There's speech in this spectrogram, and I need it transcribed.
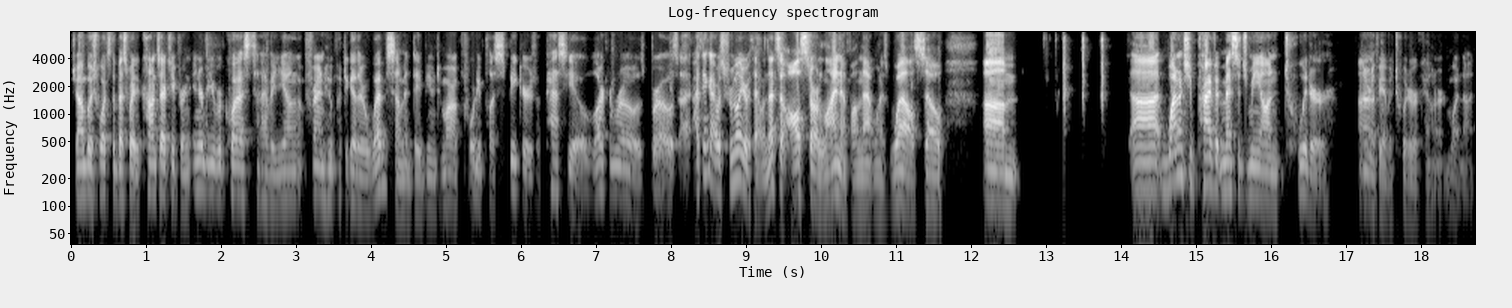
John Bush, what's the best way to contact you for an interview request? I have a young friend who put together a web summit debuting tomorrow, 40 plus speakers with Passio, Larken Rose, Broze. I, I think I was familiar with that one. That's an all star lineup on that one as well. So, um, uh, why don't you private message me on Twitter? I don't know if you have a Twitter account or whatnot.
